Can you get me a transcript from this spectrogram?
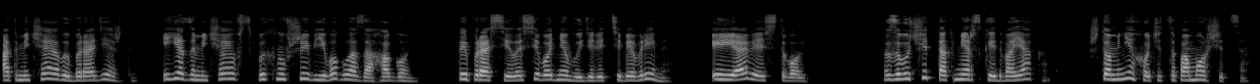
отмечая выбор одежды, и я замечаю вспыхнувший в его глазах огонь. «Ты просила сегодня выделить тебе время, и я весь твой». Звучит так мерзко и двояко, что мне хочется поморщиться,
